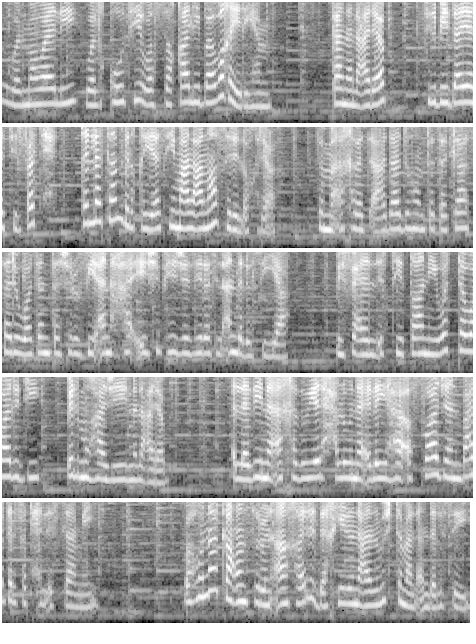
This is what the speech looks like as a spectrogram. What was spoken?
والموالي والقوط والصقالبة وغيرهم. كان العرب في البداية الفتح قلة بالقياس مع العناصر الأخرى ثم أخذت أعدادهم تتكاثر وتنتشر في أنحاء شبه جزيرة الأندلسية بفعل الاستيطان والتوالد بالمهاجرين العرب الذين أخذوا يرحلون إليها أفواجا بعد الفتح الإسلامي. وهناك عنصر آخر دخيل على المجتمع الأندلسي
